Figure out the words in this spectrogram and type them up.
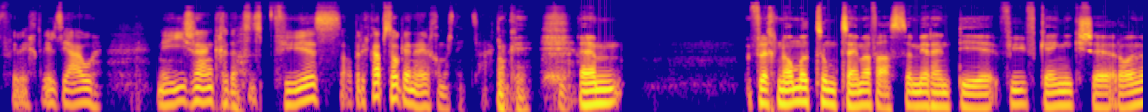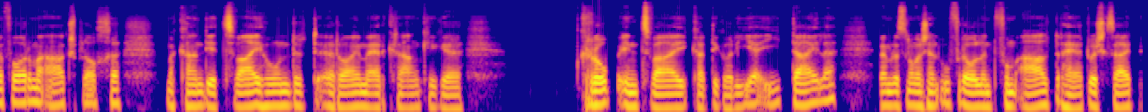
Vielleicht will sie auch mehr einschränken als die Füße. Aber ich glaube, so generell kann man es nicht sagen. Okay. Ja. Ähm, vielleicht nochmal zum Zusammenfassen. Wir haben die fünf gängigsten Räumeformen angesprochen. Man kann die 200 Räumeerkrankungen grob in zwei Kategorien einteilen. Wenn wir das nochmal schnell aufrollen, vom Alter her. Du hast gesagt,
